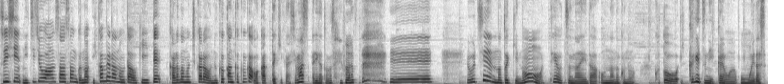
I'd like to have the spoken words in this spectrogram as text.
追伸日常アンサーソングの胃カメラの歌を聴いて体の力を抜く感覚が分かった気がします。ありがとうございます。えー、幼稚園の時の手をつないだ女の子のことを1ヶ月に1回も思い出す。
